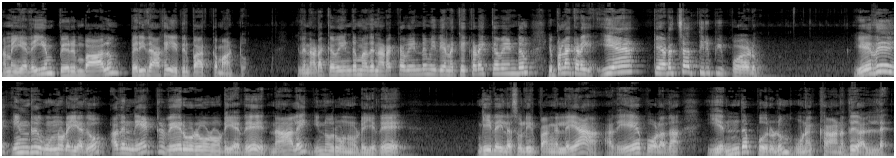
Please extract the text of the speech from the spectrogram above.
நம்ம எதையும் பெரும்பாலும் பெரிதாக எதிர்பார்க்க மாட்டோம். இது நடக்க வேண்டும் அது நடக்க வேண்டும் இது எனக்கு கிடைக்க வேண்டும். இப்போல்லாம் கிடை ஏன் கிடைச்சா திருப்பி போயிடும். எது இன்று உன்னுடையதோ அது நேற்று வேறொருவனுடையது நாளை இன்னொருவனுடையது. கீதையில் சொல்லியிருப்பாங்க இல்லையா? அதே போல தான் எந்த பொருளும் உனக்கானது அல்ல.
